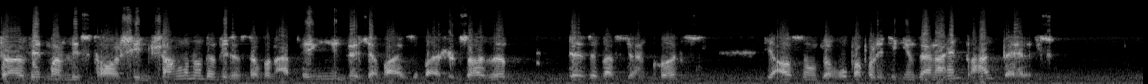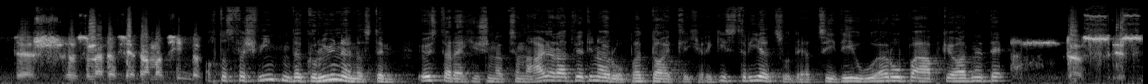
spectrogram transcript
Da wird man misstrauisch hinschauen und da wird es davon abhängen, in welcher Weise beispielsweise der Sebastian Kurz die Außen- und Europapolitik in seiner Hand behält. Der Schlüssel hat das ja damals hinbekommen. Auch das Verschwinden der Grünen aus dem österreichischen Nationalrat wird in Europa deutlich registriert, so der CDU-Europaabgeordnete. Das ist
